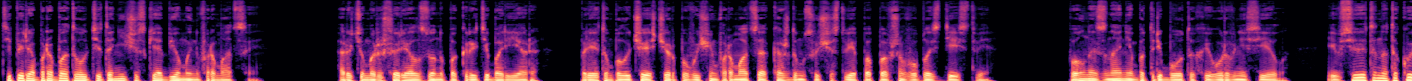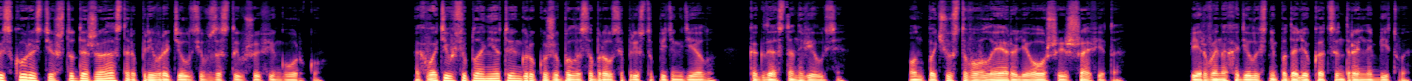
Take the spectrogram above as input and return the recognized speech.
теперь обрабатывал титанические объемы информации. Артем расширял зону покрытия барьера, при этом получая исчерпывающую информацию о каждом существе, попавшем в область действия. Полное знание об атрибутах и уровне сил. И все это на такой скорости, что даже Астер превратился в застывшую фигурку. Охватив всю планету, игрок уже было собрался приступить к делу, когда остановился. Он почувствовал Эрли, Оши и Шафета. Первая находилась неподалеку от центральной битвы,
